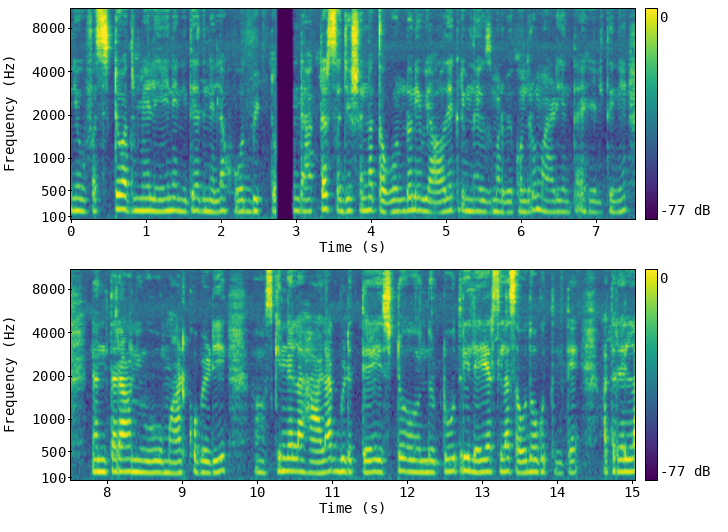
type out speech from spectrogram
ನೀವು ಫಸ್ಟು ಅದ್ರ ಮೇಲೆ ಏನೇನಿದೆ ಅದನ್ನೆಲ್ಲ ಓದ್ಬಿಟ್ಟು ಡಾಕ್ಟರ್ ಸಜೆಷನ್ನ ತೊಗೊಂಡು ನೀವು ಯಾವುದೇ ಕ್ರೀಮ್ನ ಯೂಸ್ ಮಾಡಬೇಕು ಅಂದರೂ ಮಾಡಿ ಅಂತ ಹೇಳ್ತೀನಿ. ನಂತರ ನೀವು ಮಾಡ್ಕೋಬೇಡಿ. ಸ್ಕಿನ್ ಎಲ್ಲ ಹಾಳಾಗಿಬಿಡುತ್ತೆ. ಎಷ್ಟು ಒಂದು ಟೂ ತ್ರೀ ಲೇಯರ್ಸ್ ಎಲ್ಲ ಸೌದೋಗುತ್ತಂತೆ ಆ ಥರ ಎಲ್ಲ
